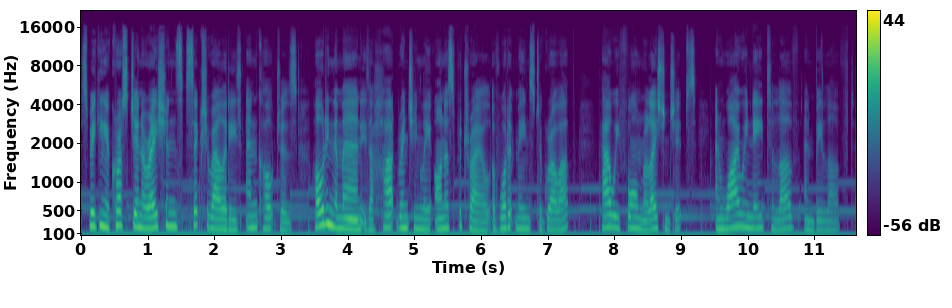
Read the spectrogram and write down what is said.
Speaking across generations, sexualities, and cultures, Holding the Man is a heart wrenchingly honest portrayal of what it means to grow up, how we form relationships, and why we need to love and be loved.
